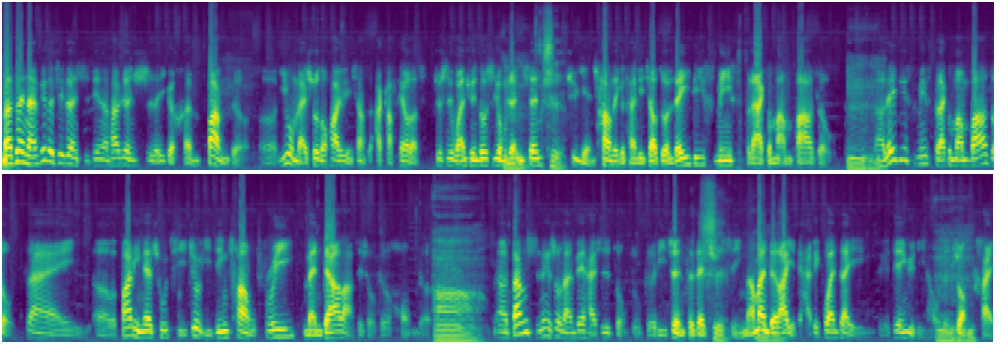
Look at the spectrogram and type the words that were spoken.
那在南非的这段时间呢，他认识了一个很棒的，呃，以我们来说的话，有点像是 a cappella，就是完全都是用人声去演唱的一个团体，叫做 Lady Smith Black Mambazo。嗯，那 Lady Smith Black Mambazo 在呃八零年代初期就已经唱《Free Mandela》这首歌红的啊。那当时那个时候南非还是种族隔离政策在执行，那曼德拉也还被关在这个监狱里头的状态。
